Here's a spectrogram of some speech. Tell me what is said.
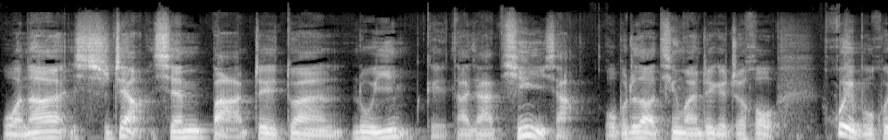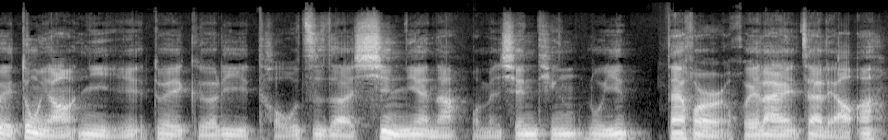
我呢是这样，先把这段录音给大家听一下。我不知道听完这个之后。会不会动摇你对格力投资的信念呢？我们先听录音，待会儿回来再聊啊。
